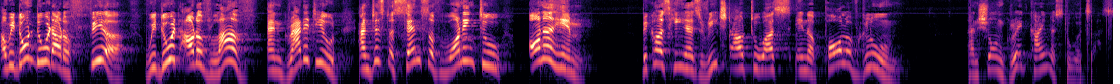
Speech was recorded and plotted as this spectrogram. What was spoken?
And we don't do it out of fear, we do it out of love and gratitude and just a sense of wanting to honor Him because He has reached out to us in a pall of gloom and shown great kindness towards us.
